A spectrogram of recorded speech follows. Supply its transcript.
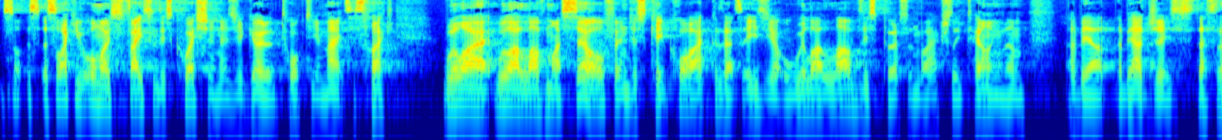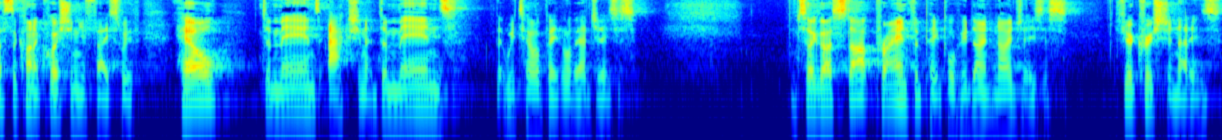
It's, like you're almost faced with this question as you go to talk to your mates. It's like, will I, will I love myself and just keep quiet because that's easier? Or will I love this person by actually telling them about, about Jesus? That's, that's the kind of question you're faced with. Hell demands action, it demands that we tell people about Jesus. So, guys, start praying for people who don't know Jesus. If you're a Christian, that is.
